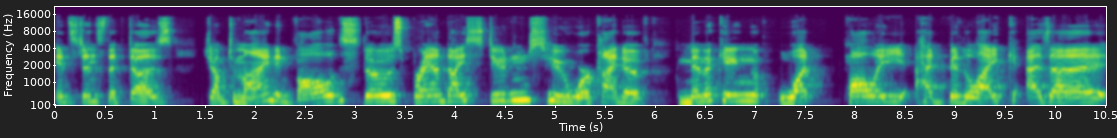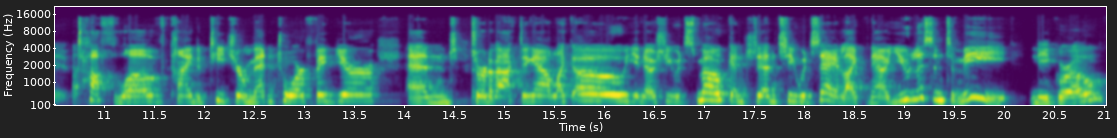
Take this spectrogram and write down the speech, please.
instance that does jump to mind involves those Brandeis students who were kind of mimicking what Pauli had been like as a tough love kind of teacher mentor figure and sort of acting out like, oh, you know, she would smoke and then she would say, like, now you listen to me, Negro.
